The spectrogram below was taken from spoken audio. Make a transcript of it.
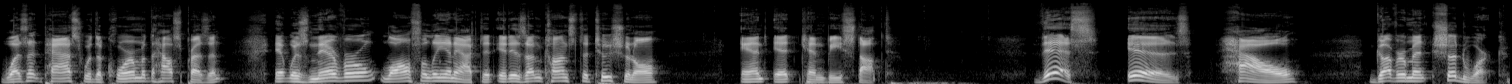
wasn't passed with a quorum of the House present. It was never lawfully enacted. It is unconstitutional and it can be stopped. This is how government should work.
